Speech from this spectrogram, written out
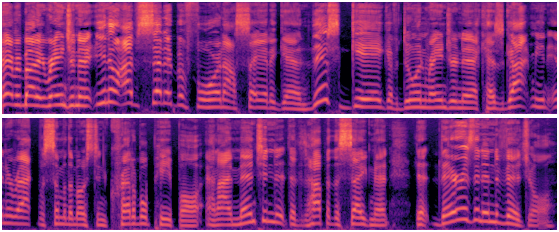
hey, everybody, Ranger Nick. You know, I've said it before and I'll say it again. This gig of doing Ranger Nick has got me to interact with some of the most incredible people. And I mentioned it at the top of the segment that there is an individual,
